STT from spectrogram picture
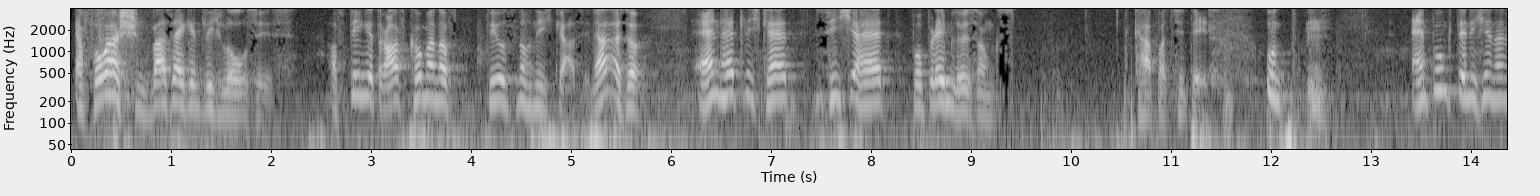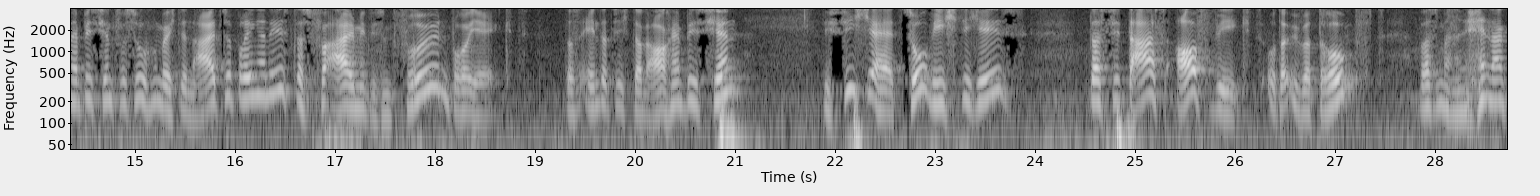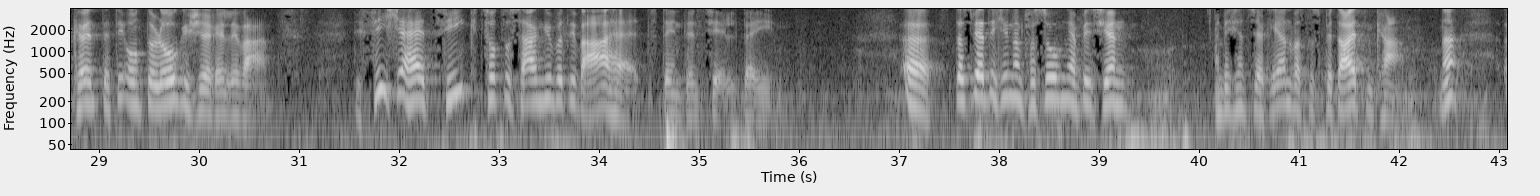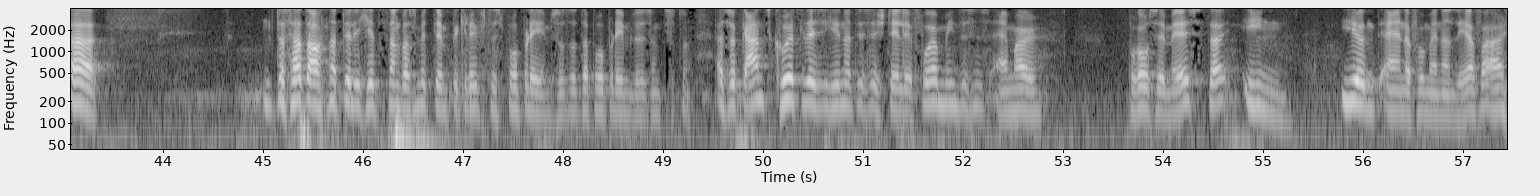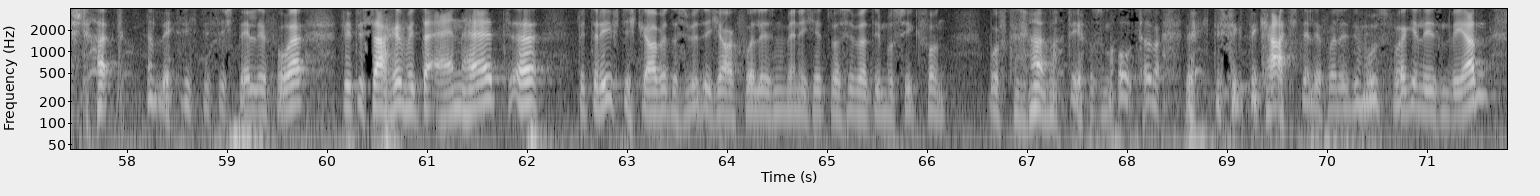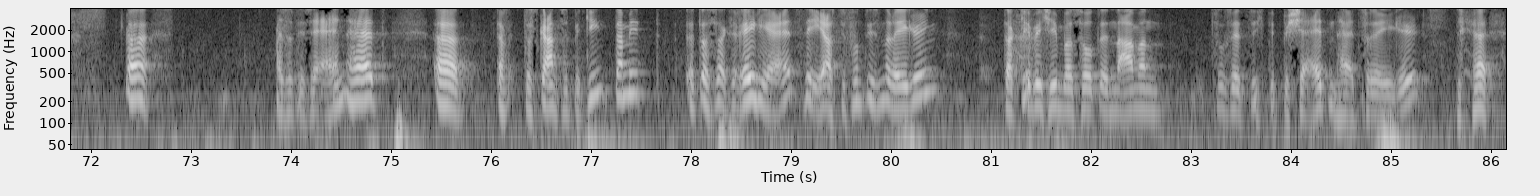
erforschen, was eigentlich los ist. Auf Dinge draufkommen, auf die uns noch nicht klar sind. Ja, also Einheitlichkeit, Sicherheit, Problemlösungsfähigkeit. Kapazität. Und ein Punkt, den ich Ihnen ein bisschen versuchen möchte nahezubringen, ist, dass vor allem in diesem frühen Projekt, das ändert sich dann auch ein bisschen, die Sicherheit so wichtig ist, dass sie das aufwiegt oder übertrumpft, was man nennen könnte die ontologische Relevanz. Die Sicherheit siegt sozusagen über die Wahrheit tendenziell bei ihm. Äh, das werde ich Ihnen versuchen, ein bisschen, ein bisschen zu erklären, was das bedeuten kann. Ne? Äh, das hat auch natürlich jetzt dann was mit dem Begriff des Problems oder der Problemlösung zu tun. Also ganz kurz lese ich Ihnen diese Stelle vor, mindestens einmal pro Semester in irgendeiner von meinen Lehrveranstaltungen lese ich diese Stelle vor, die die Sache mit der Einheit äh, betrifft. Ich glaube, das würde ich auch vorlesen, wenn ich etwas über die Musik von Wolfgang Amadeus Mozart, wenn ich diese Dekadstelle vorlese, die muss vorgelesen werden. Äh, also diese Einheit, äh, das Ganze beginnt damit, äh, das sagt Regel 1, die erste von diesen Regeln, da gebe ich immer so den Namen zusätzlich die Bescheidenheitsregel.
